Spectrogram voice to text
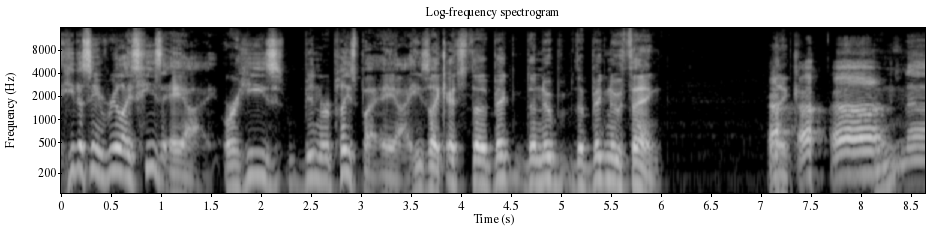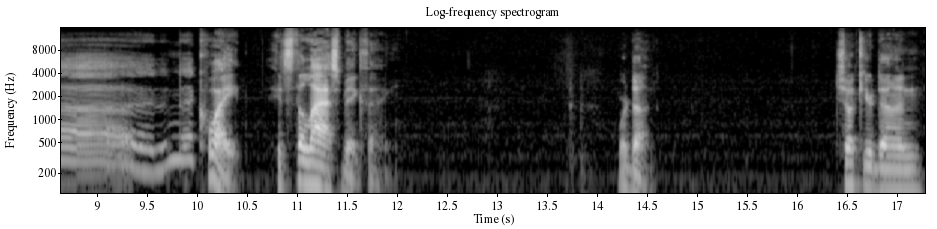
he doesn't even realize he's AI or he's been replaced by AI. He's like, it's the big, the new, the big new thing. Like, nah, not quite. It's the last big thing. We're done. Chuck, you're done.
